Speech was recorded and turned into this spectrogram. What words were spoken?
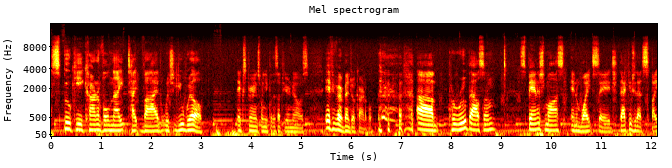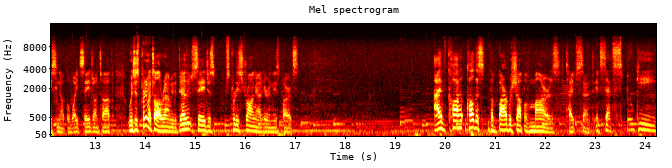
spooky carnival night type vibe, which you will experience when you put this up to your nose, if you've ever been to a carnival. um, Peru balsam, Spanish moss, and white sage. That gives you that spicy note, the white sage on top, which is pretty much all around me. The desert sage is, is pretty strong out here in these parts. I've ca- called this the barbershop of Mars type scent. It's that spooky,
